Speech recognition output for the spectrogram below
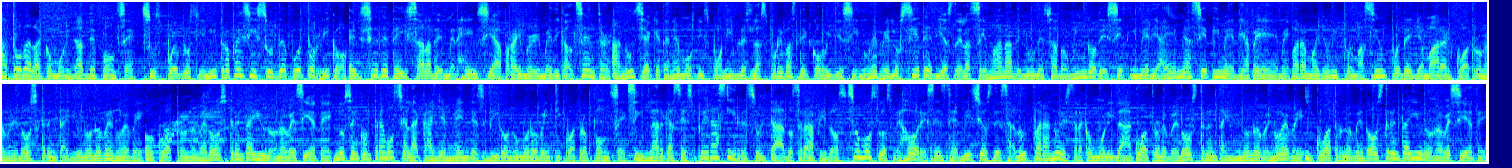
A toda la comunidad de Ponce, sus pueblos limítrofes y sur de Puerto Rico, el CDT y Sala de Emergencia Primary Medical Center anuncia que tenemos disponibles las pruebas de COVID-19 los 7 días de la semana de lunes a domingo de 7 y media M a 7 y media PM. Para mayor información puede llamar al 492-3199 o 492-3197. Nos encontramos en la calle Méndez Vigo número 24 Ponce, sin largas esperas y resultados rápidos. Somos los mejores en servicios de salud para nuestra comunidad. 492-3199 y 492-3197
